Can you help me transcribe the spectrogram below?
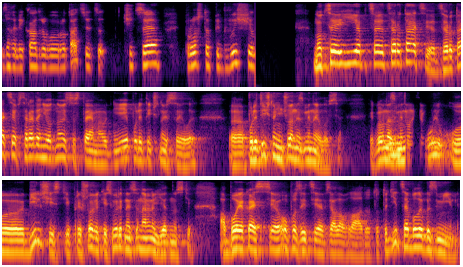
взагалі кадровою ротацією? Це чи це просто підвищило? Ну, це є це, це ротація. Це ротація всередині одної системи, однієї політичної сили. Е, політично нічого не змінилося. Якби в нас Мгм. змінилася більшість і прийшов якийсь уряд національної єдності, або якась е, опозиція взяла владу, то тоді це були би зміни.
